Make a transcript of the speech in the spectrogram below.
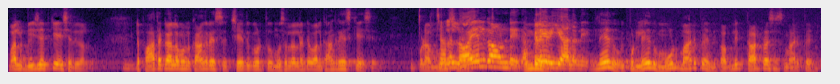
వాళ్ళు బీజేపీకే వేసేది వాళ్ళు. ఇట్లా పాతకాలంలో కాంగ్రెస్ చేతి గుర్తు ముసలి అంటే వాళ్ళు కాంగ్రెస్కే వేసేది. ఇప్పుడు ఆ చాలా లాయల్గా ఉండేది అక్కడే. వెయ్యాలని లేదు ఇప్పుడు లేదు మూడ్ మారిపోయింది పబ్లిక్ థాట్ ప్రాసెస్ మారిపోయింది.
